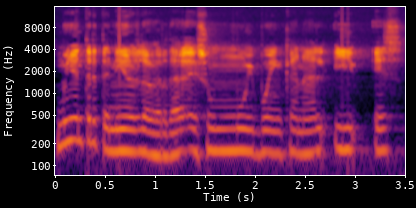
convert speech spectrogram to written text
muy entretenidos, la verdad. Es un muy buen canal y es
